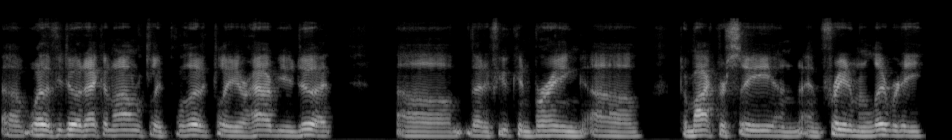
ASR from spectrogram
uh, whether if you do it economically, politically, or however you do it, um, that if you can bring uh, democracy and, and freedom and liberty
